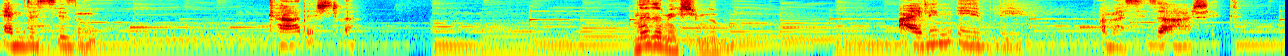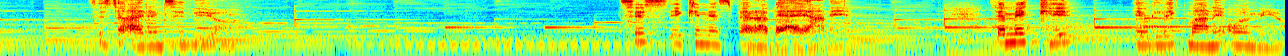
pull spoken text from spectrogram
Hem de sizin kardeşle. Ne demek şimdi bu? Ailen evli ama size aşık. Siz de ailen seviyor. Siz ikiniz beraber yani. Demek ki evlilik mani olmuyor.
